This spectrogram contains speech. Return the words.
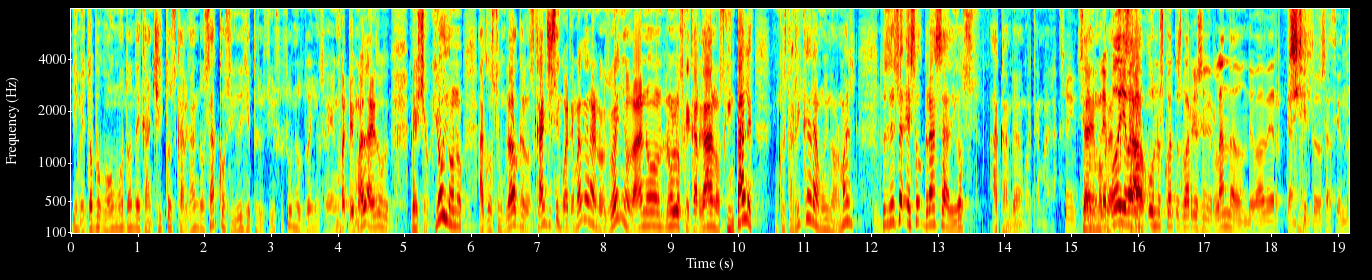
y me topo con un montón de canchitos cargando sacos. Y yo dije, pero si esos son los dueños allá en Guatemala, eso me choqueó. Yo no, acostumbrado a que los canches en Guatemala eran los dueños, no, no los que cargaban los quintales. En Costa Rica era muy normal. Entonces, eso, eso, gracias a Dios, ha cambiado en Guatemala. Sí. Se ha Le- puedo llevar unos cuantos barrios en Irlanda donde va a haber canchitos haciendo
